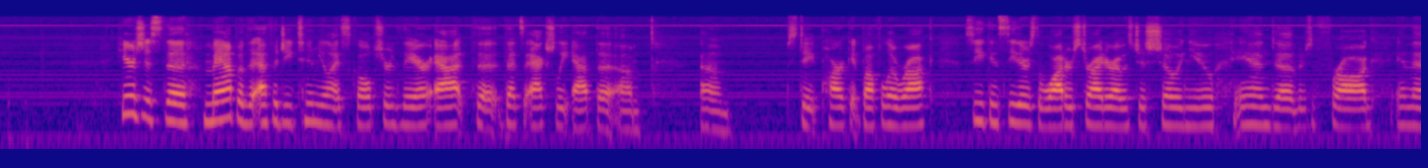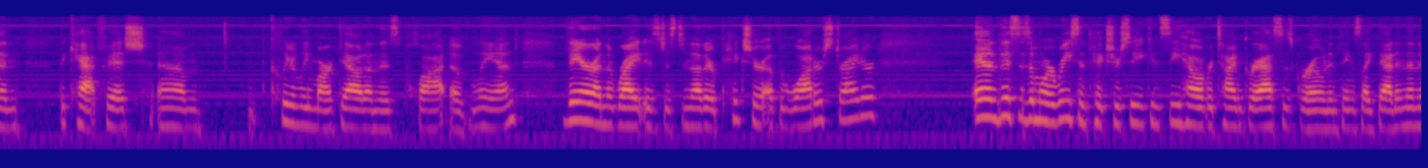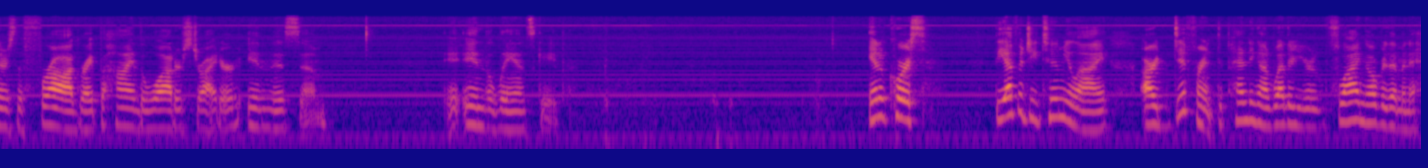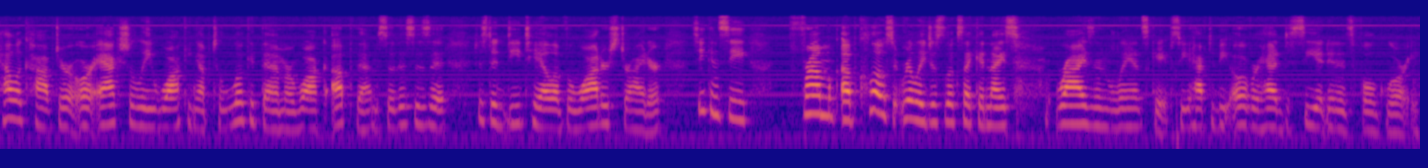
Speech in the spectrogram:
Here's just the map of the effigy tumuli sculpture there at the that's actually at the um, um, state park at Buffalo Rock. So you can see there's the water strider I was just showing you, and uh, there's a frog, and then the catfish. Um, clearly marked out on this plot of land. There on the right is just another picture of the water strider. And this is a more recent picture, so you can see how over time grass has grown and things like that. And then there's the frog right behind the water strider in this um, in the landscape. And of course, the effigy tumuli are different depending on whether you're flying over them in a helicopter or actually walking up to look at them or walk up them. So this is a just a detail of the water strider. So you can see from up close it really just looks like a nice rise in the landscape. So you have to be overhead to see it in its full glory.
